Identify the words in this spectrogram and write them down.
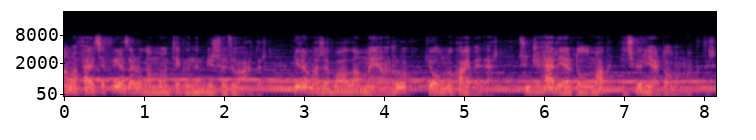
Ama felsefi yazar olan Montaigne'nin bir sözü vardır. Bir amaca bağlanmayan ruh yolunu kaybeder. Çünkü her yerde olmak hiçbir yerde olmamaktır.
